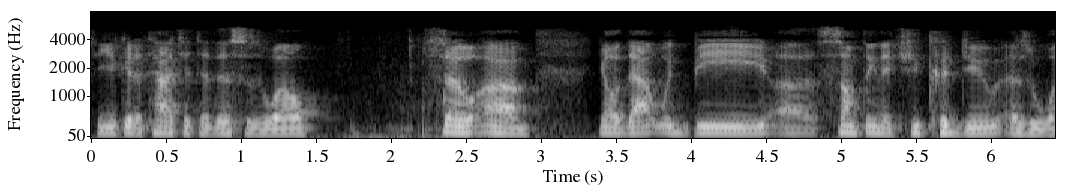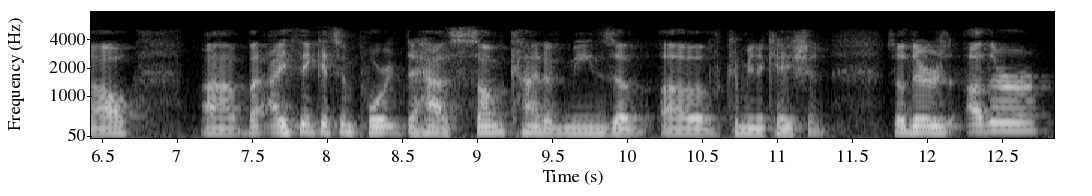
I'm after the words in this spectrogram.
so you could attach it to this as well. So um, you know that would be uh, something that you could do as well. Uh, but I think it's important to have some kind of means of, of communication. So there's other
